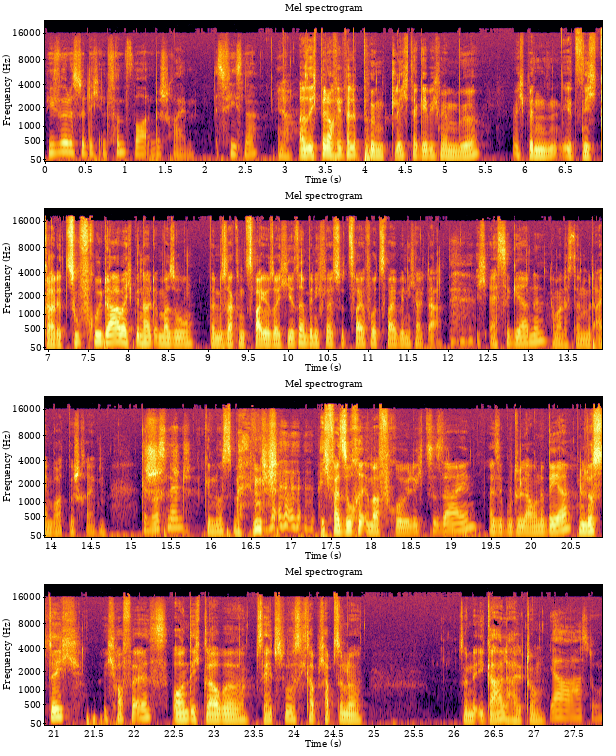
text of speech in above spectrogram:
Wie würdest du dich in fünf Worten beschreiben? Ist fies, ne? Ja. Also ich bin auf jeden Fall pünktlich, da gebe ich mir Mühe. Ich bin jetzt nicht gerade zu früh da, aber ich bin halt immer so, wenn du sagst, um zwei Uhr soll ich hier sein, bin ich vielleicht so zwei vor zwei, bin ich halt da. Ich esse gerne. Kann man das dann mit einem Wort beschreiben? Genussmensch? Genussmensch. Ich versuche immer fröhlich zu sein, also gute Laune Bär. Lustig, ich hoffe es. Und ich glaube, selbstbewusst, ich glaube, ich habe so eine, so eine Egalhaltung. Ja, hast du.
